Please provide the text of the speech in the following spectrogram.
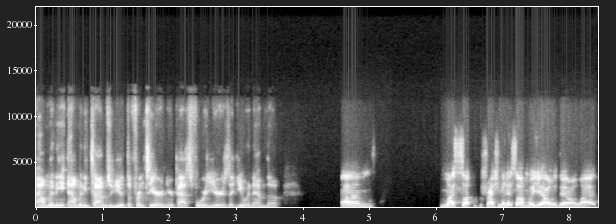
How many How many times are you at the Frontier in your past four years at UNM though? Um, my so- freshman and sophomore year I was there a lot,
